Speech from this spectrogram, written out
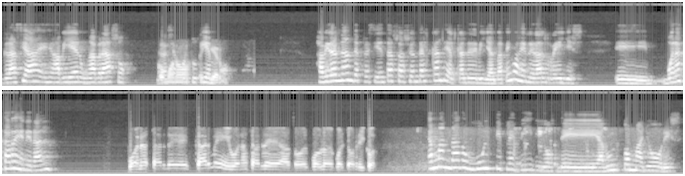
Gracias, eh, Javier. Un abrazo. Gracias por tu tiempo. Javier Hernández, presidente de la Asociación de Alcaldes y alcalde de Villalba. Tengo al general Reyes. Eh, buenas tardes, general. Buenas tardes, Carmen, y buenas tardes a todo el pueblo de Puerto Rico. han mandado múltiples vídeos de adultos mayores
